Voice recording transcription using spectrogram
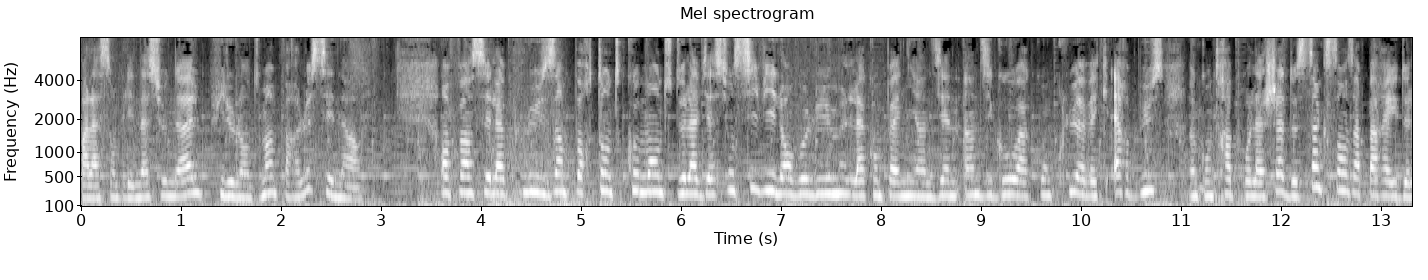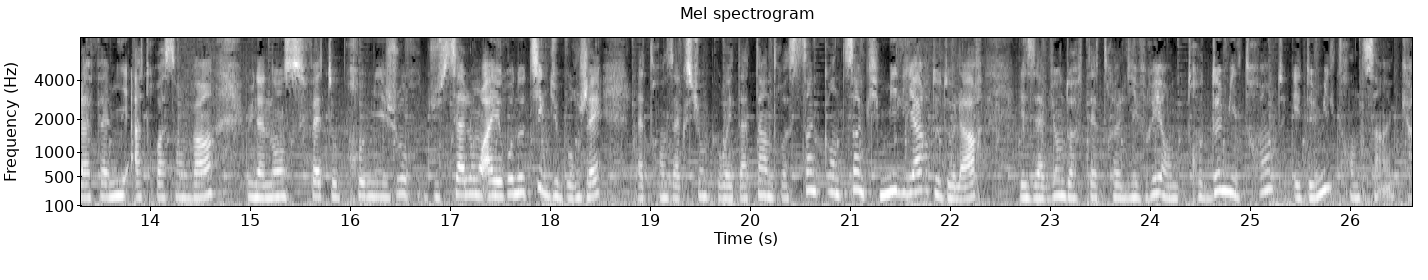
par l'Assemblée nationale, puis le lendemain par le Sénat. Enfin, c'est la plus importante commande de l'aviation civile en volume. La compagnie indienne Indigo a conclu avec Airbus un contrat pour l'achat de 500 appareils de la famille A320. Une annonce faite au premier jour du salon aéronautique du Bourget. La transaction pourrait atteindre 55 milliards de dollars. Les avions doivent être livrés entre 2030 et 2035.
